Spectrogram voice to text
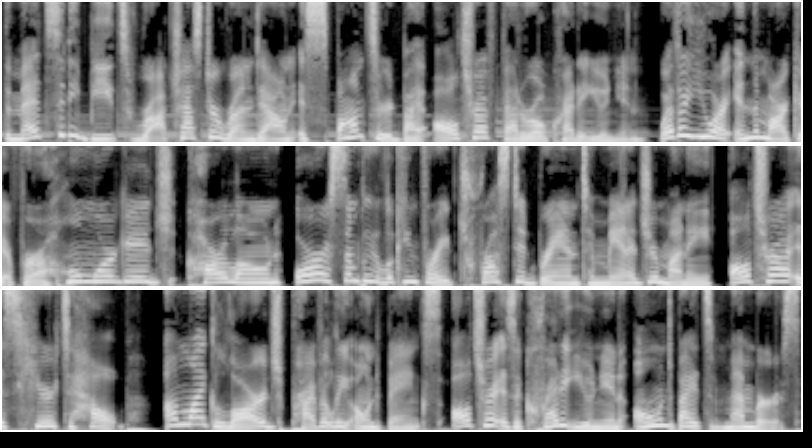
The Med City Beats Rochester Rundown is sponsored by Altra Federal Credit Union. Whether you are in the market for a home mortgage, car loan, or are simply looking for a trusted brand to manage your money, Altra is here to help. Unlike large privately owned banks, Altra is a credit union owned by its members,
